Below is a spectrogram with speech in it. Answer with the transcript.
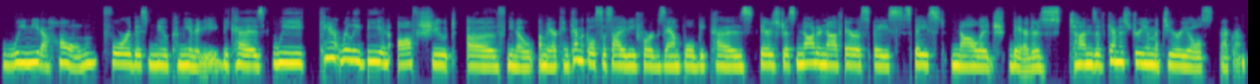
we need a home for this new community because we can't really be an offshoot of, you know, American Chemical Society, for example, because there's just not enough aerospace space knowledge there. There's tons of chemistry and materials background.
